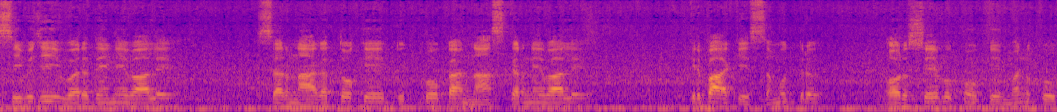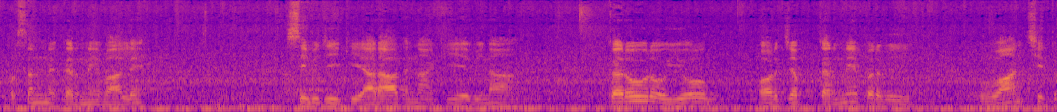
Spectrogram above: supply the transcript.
शिव जी वर देने वाले शरणागतों के दुखों का नाश करने वाले, कृपा के समुद्र और सेवकों के मन को प्रसन्न करने वाले शिव जी की आराधना किए बिना करोड़ों योग और जप करने पर भी वांछित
